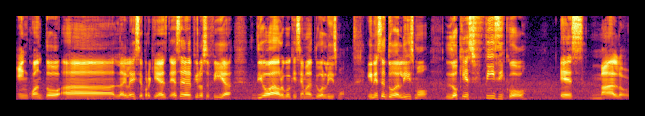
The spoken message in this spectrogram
en cuanto a la iglesia, porque esa filosofía dio algo que se llama dualismo. En ese dualismo, lo que es físico es malo.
